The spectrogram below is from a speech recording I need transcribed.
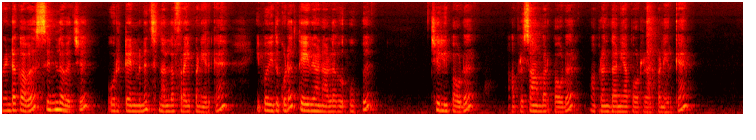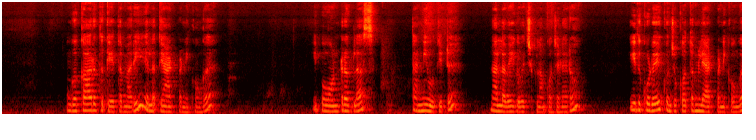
வெண்டைக்காவை சிம்மில் வச்சு ஒரு டென் மினிட்ஸ் நல்லா ஃப்ரை பண்ணியிருக்கேன் இப்போ இது கூட தேவையான அளவு உப்பு சில்லி பவுடர் அப்புறம் சாம்பார் பவுடர் அப்புறம் தனியா பவுடர் ஆட் பண்ணியிருக்கேன் உங்கள் காரத்துக்கு ஏற்ற மாதிரி எல்லாத்தையும் ஆட் பண்ணிக்கோங்க. இப்போ ஒன்றரை கிளாஸ் தண்ணி ஊற்றிட்டு நல்லா வேக வச்சுக்கலாம் கொஞ்சம் நேரம். இது கூடவே கொஞ்சம் கொத்தமல்லி ஆட் பண்ணிக்கோங்க.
